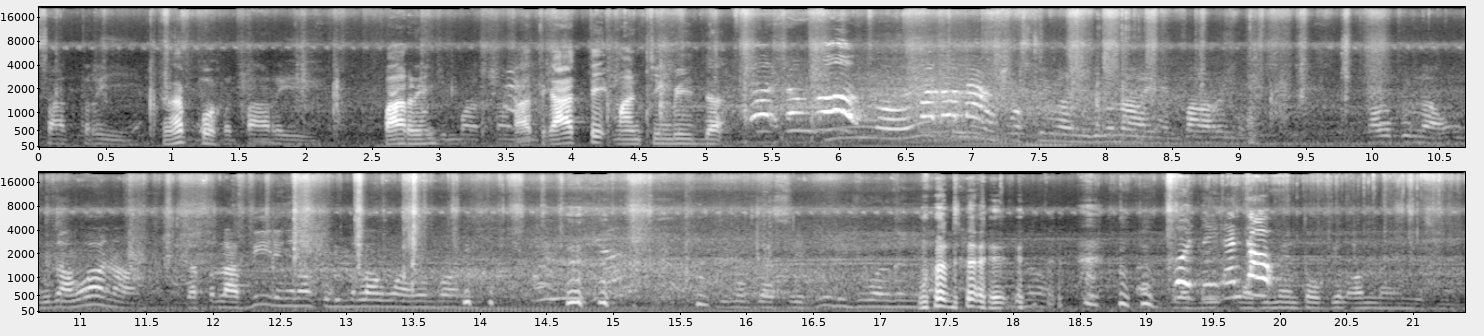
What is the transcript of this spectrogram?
Satri, Apa? pari, Pare. jembatan. Kati-kati mancing beda. postingan pari. Kalau pun nak gunawan dapat lebih dengan aku di Merlawan yang baru. Lima belas ribu dijual kan. Dokumen togel online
